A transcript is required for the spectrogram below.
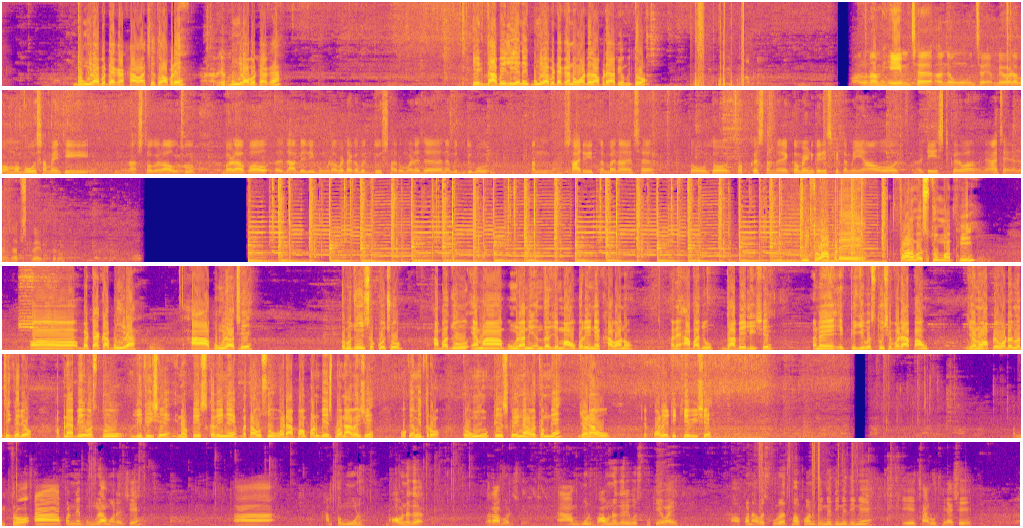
ભૂંગળા બટાકા ખાવા છે. તો આપણે એક ભૂંગળા બટાકા. એક દાબેલી અને એક ભૂંગળા બટાકાનો ઓર્ડર આપણે આપ્યો, મિત્રો. મારું નામ હેમ છે અને હું જયંબે વડાપાઉંમાં બહુ સમયથી નાસ્તો કરવા આવું છું. વડાપાઉં દાબેલી, ભૂંગળા બટાકા બધું સારું મળે છે અને બધું બહુ આમ સારી રીતના બનાવે છે. તો હું તો ચોક્કસ તમને રેકમેન્ડ કરીશ કે તમે અહીંયા આવો ટેસ્ટ કરવા અને આ ચેનલને સબસ્ક્રાઈબ કરો. મિત્રો, આપણે ત્રણ વસ્તુમાંથી બટાકા ભૂંગળા, આ ભૂંગળા છે. તમે જોઈ શકો છો, આ બાજુ એમાં ભૂંગળાની અંદર જે માવ ભરીને ખાવાનો અને આ બાજુ દાબેલી છે. અને એક ત્રીજી વસ્તુ છે વડાપાઉં, જેનો આપણે ઓર્ડર નથી કર્યો. આપણે આ બે વસ્તુ લીધી છે, એનો ટેસ્ટ કરીને બતાવશું. વડાપાઉં પણ બેસ્ટ બનાવે છે. ઓકે મિત્રો, તો હું ટેસ્ટ કરીને હવે તમને જણાવું કે ક્વોલિટી કેવી છે. મિત્રો, આ આપણને ભૂંગળા મળે છે. આ, આમ તો મૂળ ભાવનગર બરાબર છે. આ મૂળ ભાવનગરી વસ્તુ કહેવાય. પણ હવે સુરતમાં પણ ધીમે ધીમે ધીમે એ ચાલુ થયા છે.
